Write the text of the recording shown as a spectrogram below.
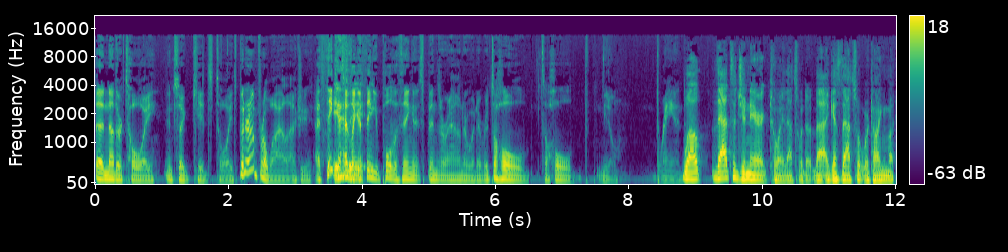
another toy. It's a kid's toy. It's been around for a while, actually. I think it It's has like a- a thing you pull the thing and it spins around or whatever. It's a whole. It's a whole. You know, brand. Well, that's a generic toy. That's what that, I guess that's what we're talking about.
